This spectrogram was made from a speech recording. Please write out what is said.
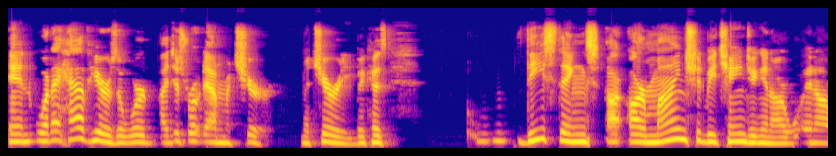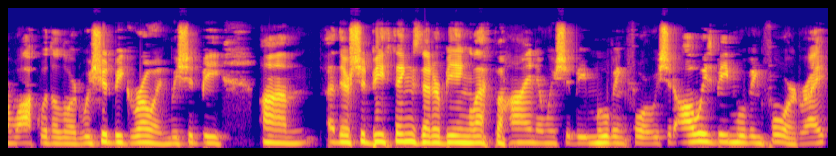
And what I have here is a word I just wrote down mature, maturity, because these things our, our mind should be changing in our in our walk with the lord. We should be growing. We should be um, there should be things that are being left behind and we should be moving forward. We should always be moving forward right?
